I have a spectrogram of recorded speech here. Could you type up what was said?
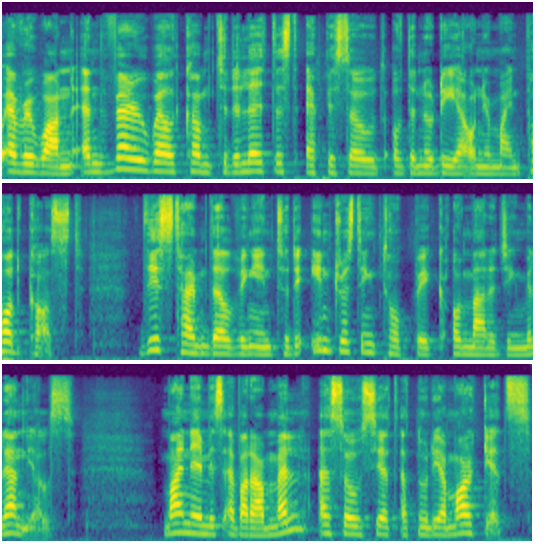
everyone, and very welcome to the latest episode of the Nordea on Your Mind podcast. This time delving into the interesting topic of managing millennials. My name is Ebba Rammel, associate at Nordea Markets,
